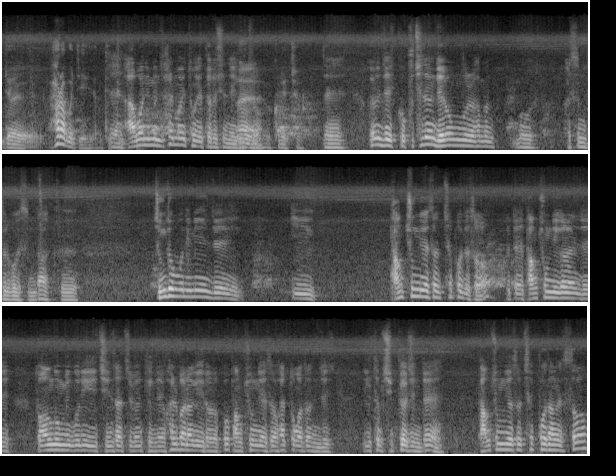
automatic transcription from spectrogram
이제 할아버지한테 네, 아버님은 할머니 통해 들으신 얘기죠. 네, 그렇죠. 네. 그럼 이제 그 구체적인 내용을 한번 뭐 말씀드려보겠습니다. 그 증조부님이 이제 이 방충리에서 체포돼서 그때 방충리가 이제 동학농민군이 이 진사쯤은 굉장히 활발하게 일어났고 방충리에서 활동하던 이제 일템 집결지인데 방충리에서 체포당해서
